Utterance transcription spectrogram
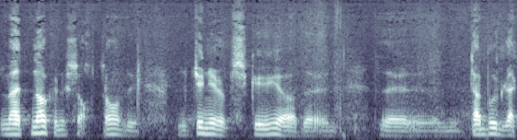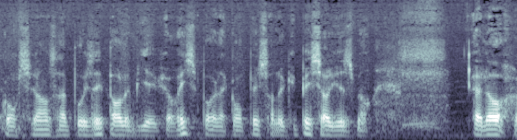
maintenant que nous sortons du, tunnel obscur, de, tabou de la conscience imposé par le behaviorisme pour la qu'on s'en occuper sérieusement. Alors,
